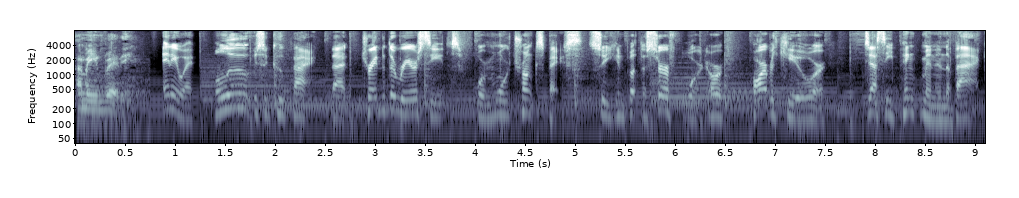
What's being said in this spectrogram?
I mean, really. Anyway, Maloo is a coupe that traded the rear seats for more trunk space, so you can put the surfboard or barbecue or Jesse Pinkman in the back.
